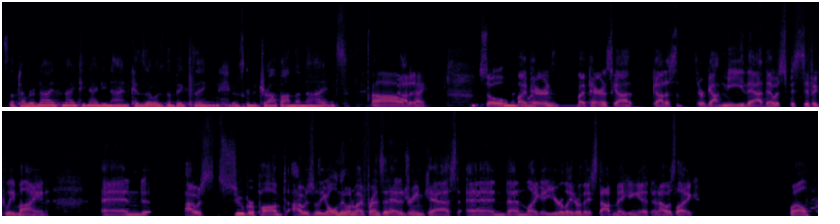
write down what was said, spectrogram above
September 9th, 1999, because that was the big thing. It was going to drop on the nines. Oh, Got it. okay. So Oh my my parents, my parents got got us or got me that that was specifically mine, and I was super pumped. I was the only one of my friends that had a Dreamcast, and then like a year later they stopped making it, and I was like, well.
